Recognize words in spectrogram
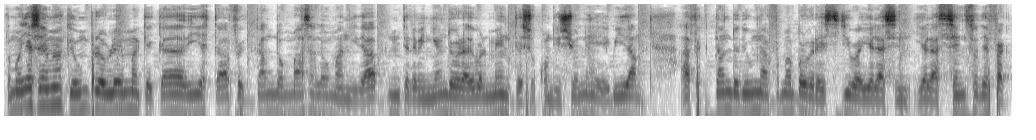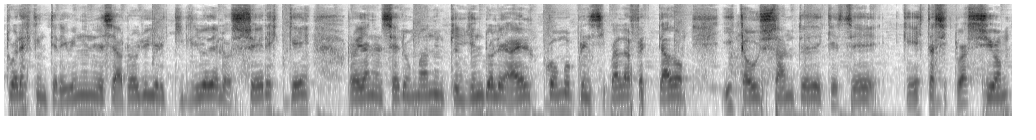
Como ya sabemos que un problema que cada día está afectando más a la humanidad, interviniendo gradualmente sus condiciones de vida, afectando de una forma progresiva y al, y al ascenso de factores que intervienen en el desarrollo y el equilibrio de los seres que rodean al ser humano, incluyéndole a él como principal afectado y causante de que se que esta situación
